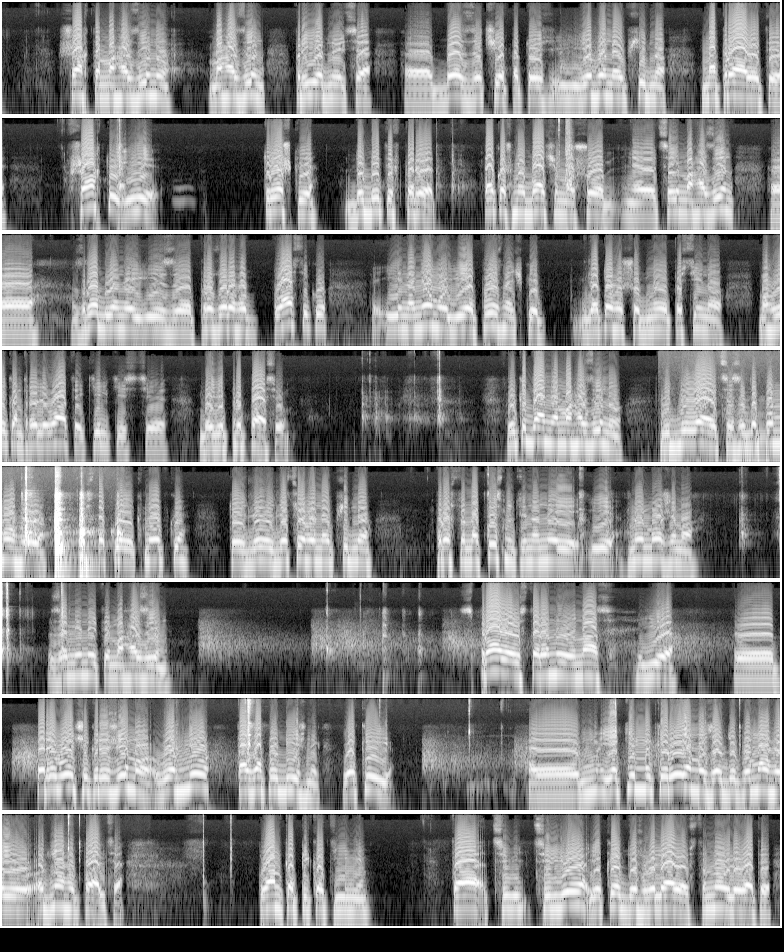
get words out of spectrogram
шахта магазину. Магазин приєднується е, без зачепа, тобто його необхідно направити в шахту і трошки добити вперед. Також ми бачимо, що е, цей магазин е, зроблений із прозорого пластику і на ньому є позначки для того, щоб ми постійно могли контролювати кількість е, боєприпасів. Викидання магазину відбувається за допомогою ось такої кнопки. Тобто для, для цього необхідно просто натиснути на неї і ми можемо замінити магазин. З правої сторони у нас є е, переводчик режиму вогню та запобіжник, який, е, яким ми керуємо за допомогою одного пальця. Планка Пікатіні та ців- яке дозволяє встановлювати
